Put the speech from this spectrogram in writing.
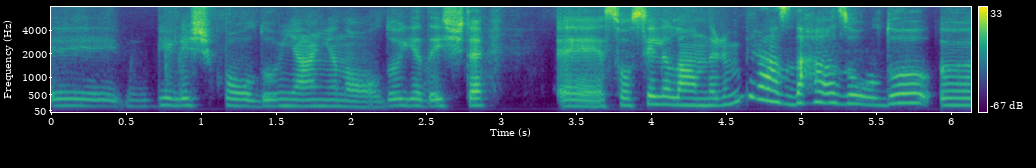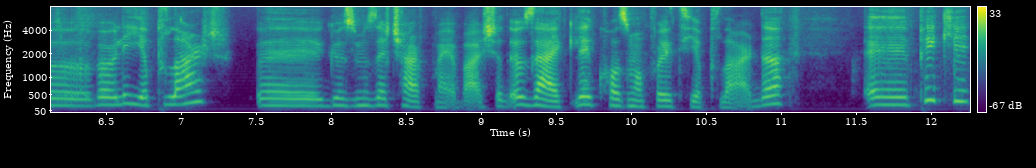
e, birleşik olduğu, yan yana olduğu ya da işte e, sosyal alanların biraz daha az olduğu e, böyle yapılar e, gözümüze çarpmaya başladı. Özellikle kozmopolit yapılarda. E, peki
